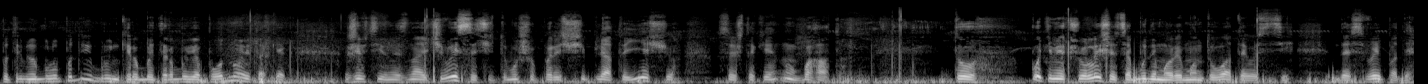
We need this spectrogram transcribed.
Потрібно було по дві бруньки робити, робив я по одної, так як живців не знаю, чи висачить, тому що перещіпляти є що все ж таки ну, багато. То потім, якщо лишиться, будемо ремонтувати ось ці десь випади.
